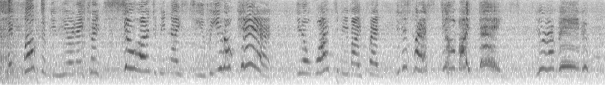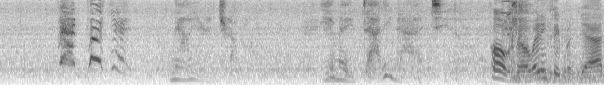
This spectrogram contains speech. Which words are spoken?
I welcomed you here and I tried so hard to be nice to you, but you don't care. You don't want to be my friend. You just want to steal my things. You're a mean, bad person. Now you're in trouble. You made Daddy mad too. Oh no, anything but dad.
